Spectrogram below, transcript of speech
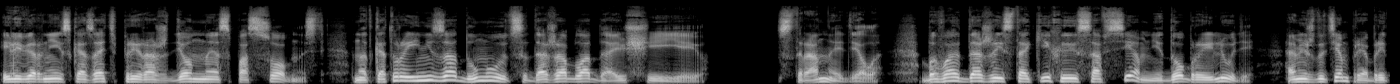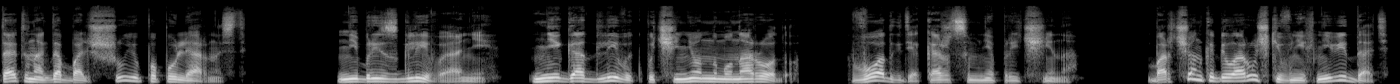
или вернее сказать, прирожденная способность, над которой и не задумываются даже обладающие ею. Странное дело. Бывают даже из таких и совсем недобрые люди, а между тем приобретают иногда большую популярность. Не брезгливы они, не годливы к подчиненному народу. Вот где, кажется мне, причина. Борчонка белоручки в них не видать,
